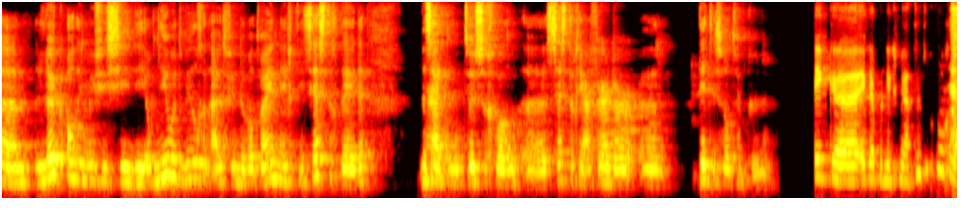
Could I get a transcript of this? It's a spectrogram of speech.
Um, leuk al die muzici die opnieuw het wiel gaan uitvinden wat wij in 1960 deden. We zijn ondertussen gewoon uh, eh, 60 jaar verder. Uh, dit is wat we kunnen. Ik, uh, ik heb er niks meer aan toe te voegen.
